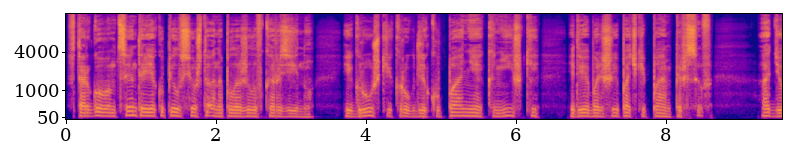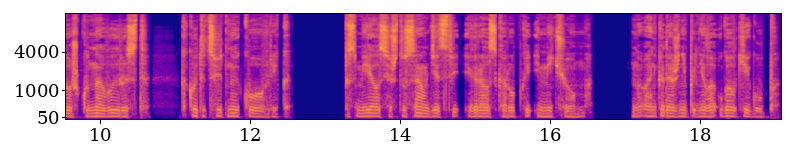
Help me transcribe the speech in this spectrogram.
В торговом центре я купил все, что она положила в корзину. Игрушки, круг для купания, книжки и две большие пачки памперсов, одежку на вырост, какой-то цветной коврик. Посмеялся, что сам в детстве играл с коробкой и мечом. Но Анька даже не подняла уголки губ.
